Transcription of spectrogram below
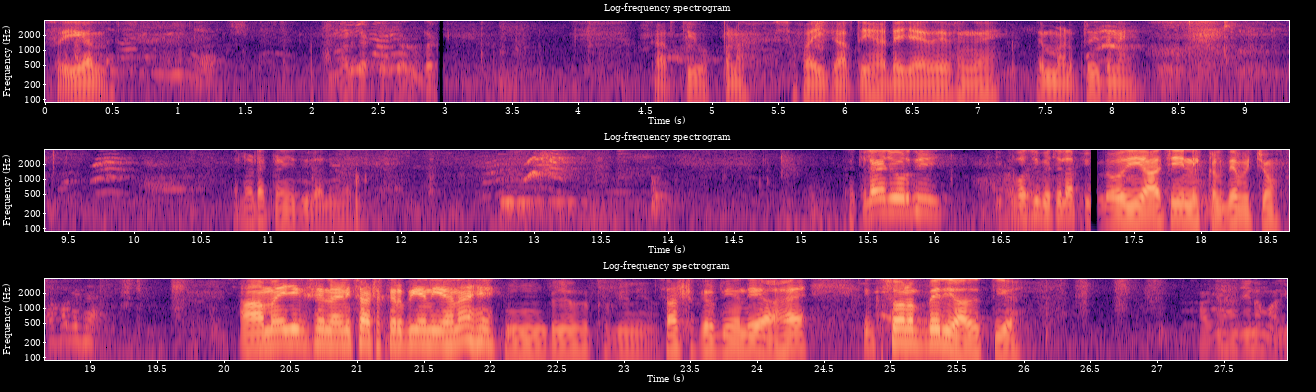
ਸਹੀ ਗੱਲ ਹੈ। ਕਰਤੀ ਓਪਨ ਸਫ਼ਾਈ ਕਰਤੀ ਸਾਡੇ ਜੈਦੇ ਸਿੰਘ ਨੇ ਤੇ ਮਨਪ੍ਰੀਤ ਨੇ। ਪਹਿਲਾਂ ਢੱਕਣੀ ਤੂੰ ਲਾ ਲਈ ਮਾਰੀ ਖਿੱਚ ਲਾ ਜ਼ੋਰ ਦੀ। ਇੱਕ ਪਾਸੇ ਖਿੱਚ ਲਾ ਲੋ ਜੀ ਆ ਚੀਜ਼ ਨਿਕਲਦੀ ਵਿੱਚੋਂ। ਆਮ ਇਹ ਜੇ ਕਿਸੇ ਲੈਣੀ 60 ਰੁਪਏ ਦੀ ਹੈ ਨਾ ਇਹ? ਹੂੰ 50 60 ਰੁਪਏ ਨਹੀਂ 60 ਰੁਪਏ ਦੀ ਆ ਹੈ। 190 ਦੀ ਆ ਦਿੱਤੀ ਹੈ ਹਜੇ ਹਜੇ ਨਾ ਮਾਰੀ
